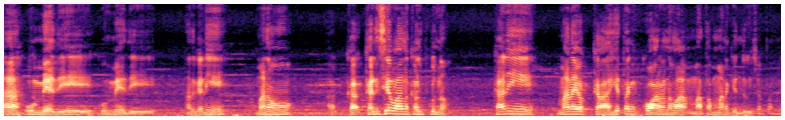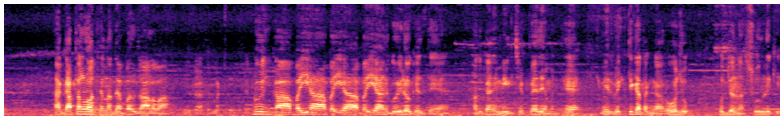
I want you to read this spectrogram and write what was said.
ఆ, ఉమ్మేది కుమ్మేది. అందుకని మనం క కలిసే వాళ్ళని కలుపుకుందాం. కానీ మన యొక్క హితం కోరని మతం మనకు ఎందుకు చెప్పండి? ఆ గతంలో తిన్న దెబ్బలు చాలవా? నువ్వు ఇంకా బయ్యా బయ్యా బయ్యా అని గొయ్యిలోకి వెళ్తే అందుకని మీకు చెప్పేది ఏమంటే మీరు వ్యక్తిగతంగా రోజు పొద్దున్న సూర్యుడికి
